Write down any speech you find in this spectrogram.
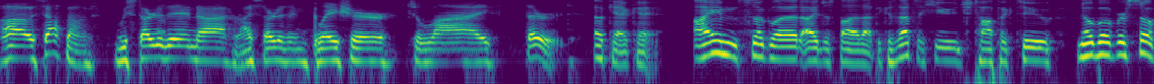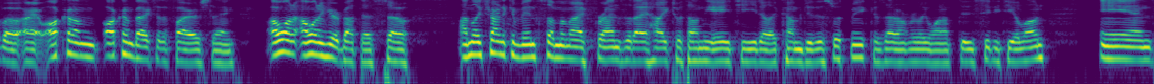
Uh, southbound. We started in, uh, or I started in Glacier July 3rd. Okay, okay. I am so glad I just thought of that because that's a huge topic too. Nobo versus Sobo. All right, I'll come. I'll come back to the fires thing. I want. I want to hear about this. So, I'm like trying to convince some of my friends that I hiked with on the AT to like come do this with me because I don't really want to do the CDT alone. And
